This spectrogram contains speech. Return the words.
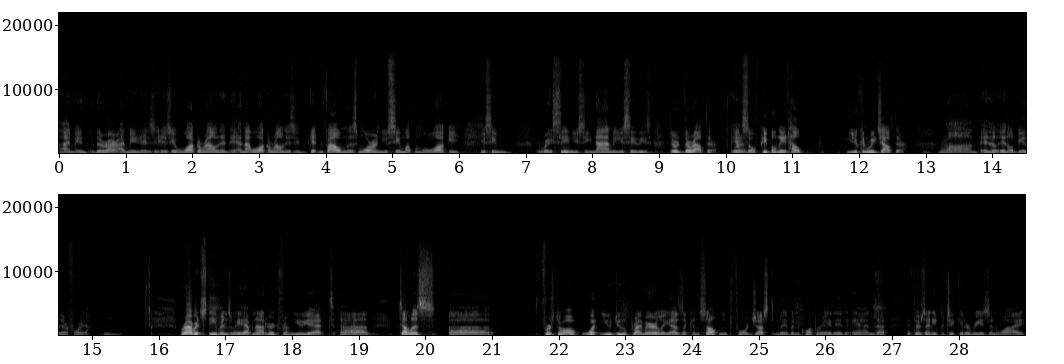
I mean, there are. I mean, as, as you walk around and, and not walk around, as you get involved in this more, and you see them up in Milwaukee, you see 'em Racine, you see NAMI, you see these. They're they're out there, and so if people need help, you can reach out there, um, and, it'll, it'll be there for you. Robert Stevens, we have not heard from you yet. Uh, tell us, uh, first of all, what you do primarily as a consultant for Just Live Incorporated, and uh, if there's any particular reason why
